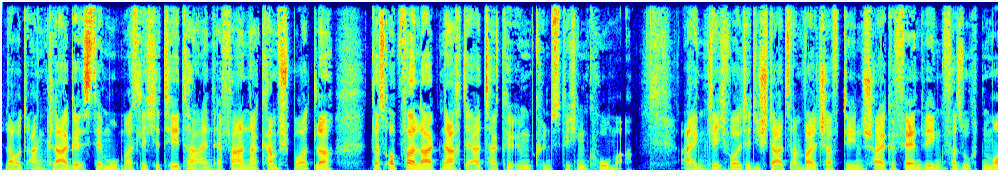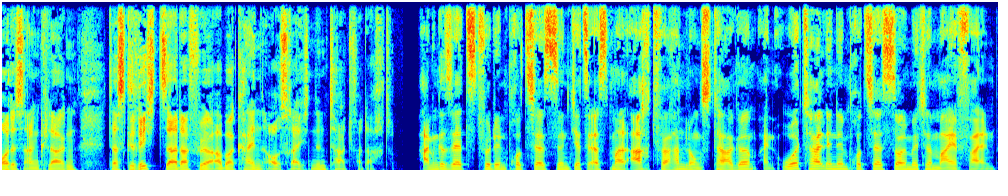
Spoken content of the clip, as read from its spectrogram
Laut Anklage ist der mutmaßliche Täter ein erfahrener Kampfsportler Sportler. Das Opfer lag nach der Attacke im künstlichen Koma. Eigentlich wollte die Staatsanwaltschaft den Schalke-Fan wegen versuchten Mordes anklagen. Das Gericht sah dafür aber keinen ausreichenden Tatverdacht. Angesetzt für den Prozess sind jetzt erstmal acht Verhandlungstage. Ein Urteil in dem Prozess soll Mitte Mai fallen.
